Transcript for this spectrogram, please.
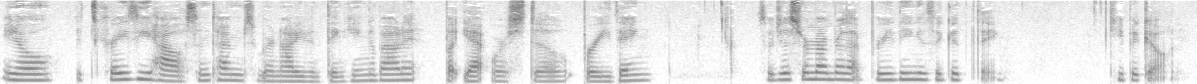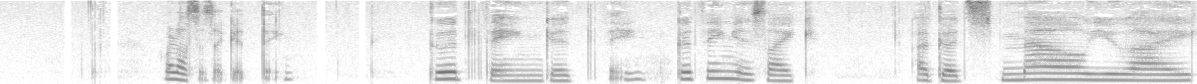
You know, it's crazy how sometimes we're not even thinking about it, but yet we're still breathing. So just remember that breathing is a good thing. Keep it going. What else is a good thing? Good thing, good thing. Good thing is like a good smell you like.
